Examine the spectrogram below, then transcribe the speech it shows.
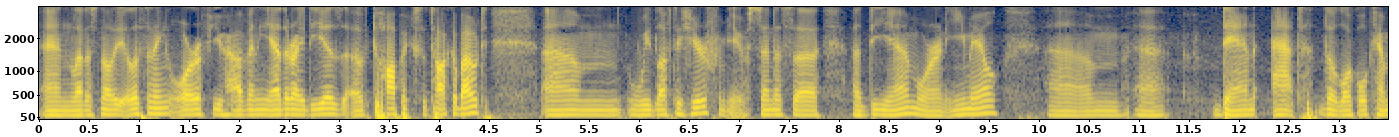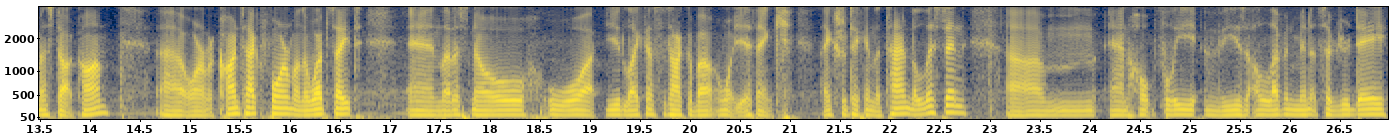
and let us know that you're listening, or if you have any other ideas of topics to talk about, um, we'd love to hear from you. Send us a, a DM or an email. Um, uh, dan at thelocalchemist.com uh, or a contact form on the website and let us know what you'd like us to talk about and what you think. Thanks for taking the time to listen. Um, and hopefully, these 11 minutes of your day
